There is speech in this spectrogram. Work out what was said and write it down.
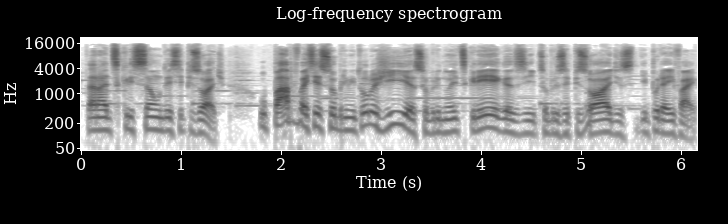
está na descrição desse episódio. O papo vai ser sobre mitologia, sobre noites gregas e sobre os episódios e por aí vai.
